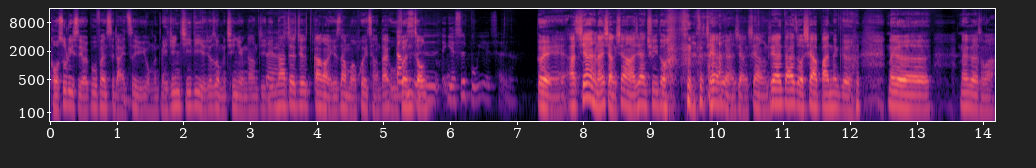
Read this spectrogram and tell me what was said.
口述历史有一部分是来自于我们美军基地，也就是我们清源岗基地。啊那这就刚好也是在我们会场待五分钟。也是不夜城啊。对啊，现在很难想象啊，现在去都 现在很难想象，现在大家走下班那个那个那个什么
